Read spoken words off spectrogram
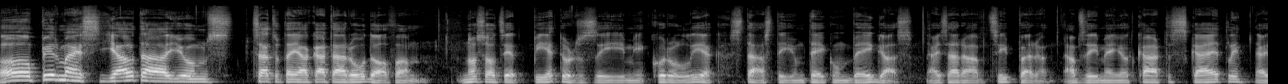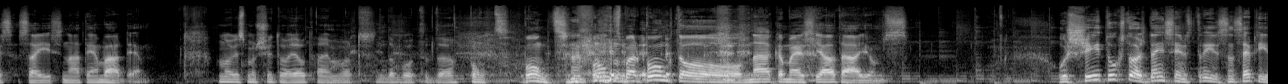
O, pirmais jautājums 4. kārtā Rudolfam. Nosauciet pieturzīmi, kuru liek stāstījuma teikuma beigās aiz arābu cipara, apzīmējot kārtas skaitli aiz saīsinātiem vārdiem. Nu, vismaz šito jautājumu var dabūt tad, uh, punkts. Punkts. Punkts par punktu. Nākamais jautājums. Uz šī 1937.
